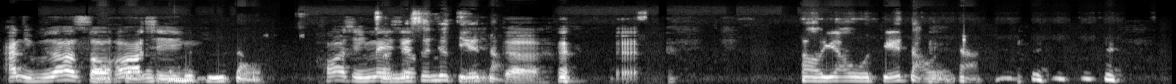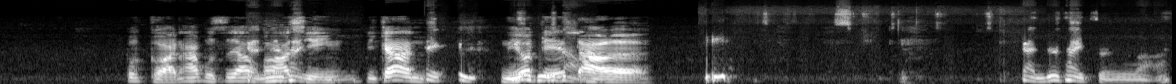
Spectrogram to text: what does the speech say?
啊！你不是要手花就形，跌倒，花形内是转个身就跌倒你的，靠腰我跌倒了。啊！不管啊，不是要花感觉太形，你看你又跌倒了，干这太折了吧？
